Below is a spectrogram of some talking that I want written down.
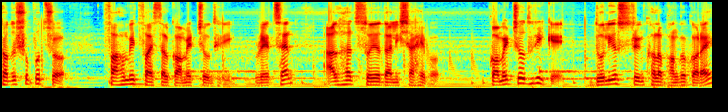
সদস্য পুত্র ফাহমিদ ফয়সাল কমের চৌধুরী রয়েছেন আলহাজ সৈয়দ আলী সাহেবও। কমের চৌধুরীকে দলীয় শৃঙ্খলা ভঙ্গ করায়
